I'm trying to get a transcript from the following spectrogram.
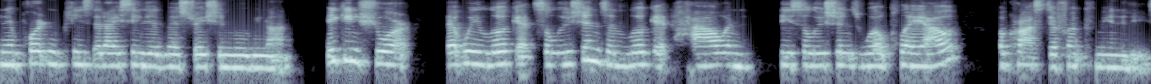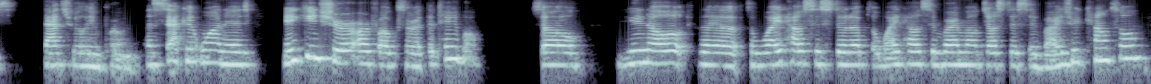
an important piece that i see the administration moving on making sure that we look at solutions and look at how and these solutions will play out across different communities that's really important a second one is making sure our folks are at the table. So, you know, the, the White House has stood up the White House Environmental Justice Advisory Council.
